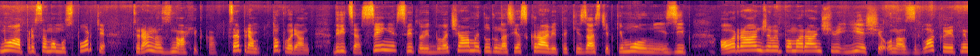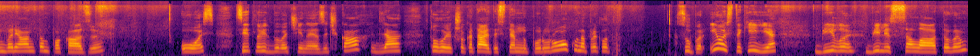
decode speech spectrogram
Ну а при самому спорті це реально знахідка. Це прям топ-варіант. Дивіться, сині світловідбивачами. Тут у нас яскраві такі застібки, молнії, зіп, оранжеві, помаранчеві. Є ще у нас з блакитним варіантом, показую. Ось світловідбивачі на язичках для того, якщо катаєтесь в темну пору року, наприклад. Супер. І ось такі є білі, білі з салатовим.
